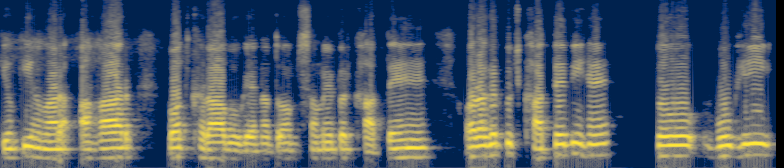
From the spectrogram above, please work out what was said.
क्योंकि हमारा आहार बहुत खराब हो गया ना तो हम समय पर खाते हैं, और अगर कुछ खाते भी हैं तो वो भी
